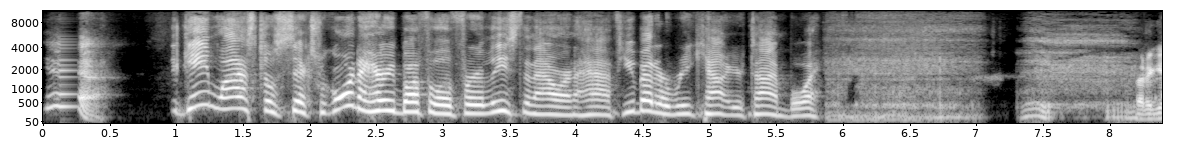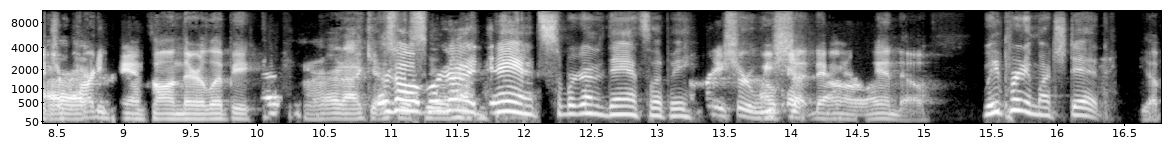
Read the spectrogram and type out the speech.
Yeah. The game lasts till six. We're going to Harry Buffalo for at least an hour and a half. You better recount your time, boy. better get All your right. party pants on there, Lippy. All right. I guess We're gonna we'll we're gonna dance. We're gonna dance, Lippy. I'm pretty sure we Okay. shut down Orlando. We pretty much did. Yep.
